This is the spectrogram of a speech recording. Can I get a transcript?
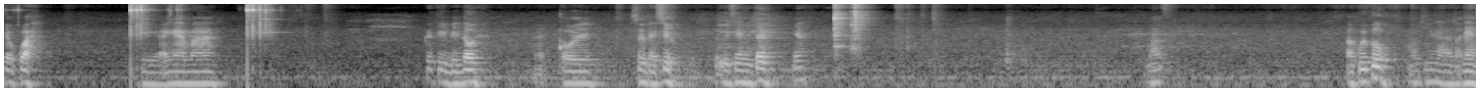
hiệu quả. Thì anh em uh, cứ tìm đến tôi. Đấy, tôi sư tài xỉu tự xem miền tây nhé. Và cuối cùng nó chính là dọi đèn.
